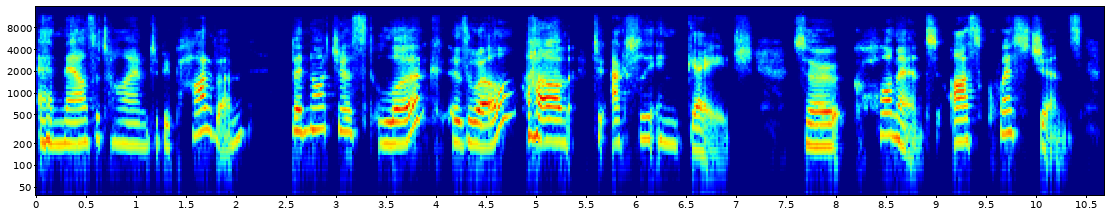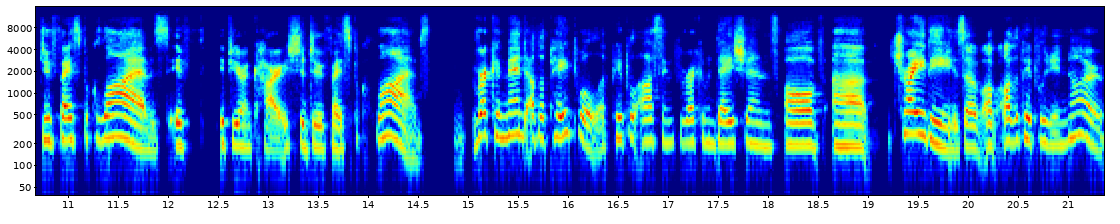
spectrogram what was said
and now's the time to be part of them, but not just lurk as well, um, to actually engage. So comment, ask questions, do Facebook lives if, if you're encouraged to do Facebook lives recommend other people, of people asking for recommendations of uh, tradies, of, of other people you know,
